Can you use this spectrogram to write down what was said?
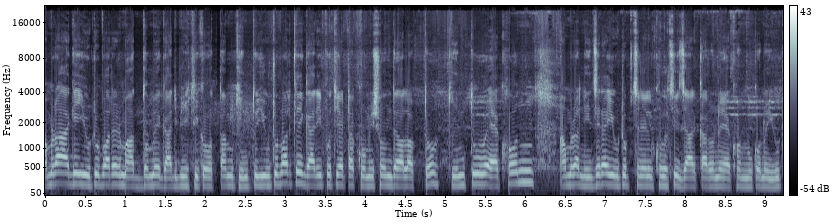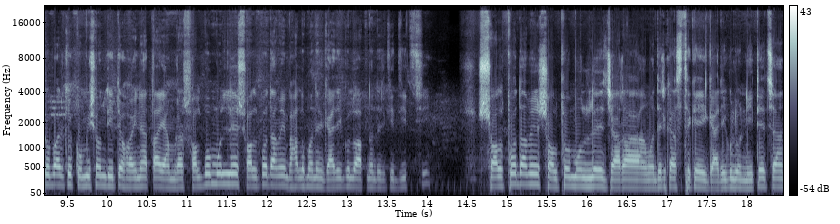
আমরা আগে ইউটিউবারের মাধ্যমে গাড়ি বিক্রি করতাম, কিন্তু ইউটিউবারকে গাড়ি প্রতি একটা কমিশন দেওয়া লাগতো। কিন্তু এখন আমরা নিজেরা ইউটিউব চ্যানেল খুলছি, যার কারণে এখন কোনো ইউটিউবারকে কমিশন দিতে হয় না। তাই আমরা স্বল্প মূল্যে, স্বল্প দামে ভালো মানের গাড়িগুলো আপনাদেরকে দিচ্ছি। স্বল্প দামে, স্বল্প মূল্যে যারা আমাদের কাছ থেকে এই গাড়িগুলো নিতে চান,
